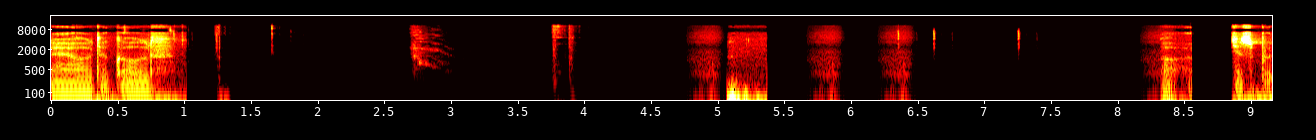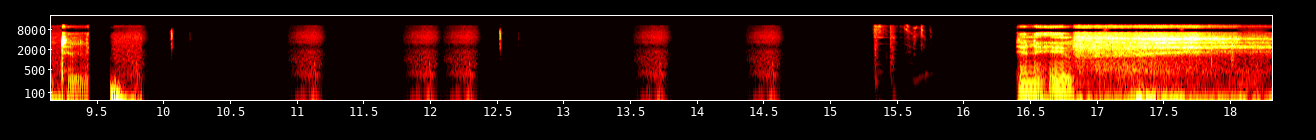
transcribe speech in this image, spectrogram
uh, all the gold. Just put them in. Then inf.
